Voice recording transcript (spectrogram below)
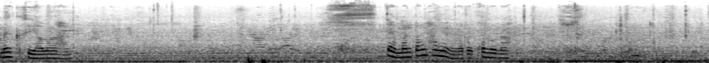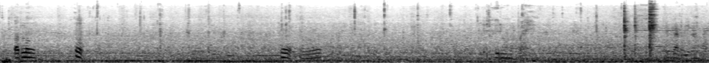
อ มันเสียวมางค่ะแต่มันต้องทำอย่างนี้ทุกคนดูนะแป๊บนึงอืมอืมขึ้นลงไปเป็นแบบนี้นะครับ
